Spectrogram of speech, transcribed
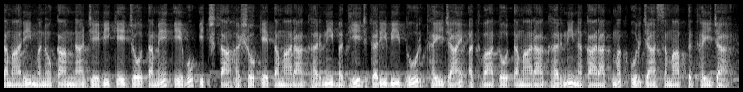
તમારી મનોકામના જેવી કે જો તમે એવું ઈચ્છતા હશો કે તમારા ઘરની બધી જ ગરીબી દૂર થઈ જાય અથવા તો તમારા ઘરની નકારાત્મક ઊર્જા સમાપ્ત થઈ જાય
